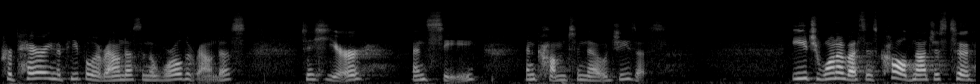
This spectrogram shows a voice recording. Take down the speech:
preparing the people around us and the world around us to hear and see and come to know Jesus. Each one of us is called not just to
